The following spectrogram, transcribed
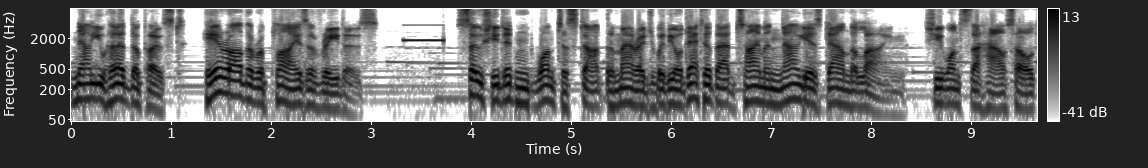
Now you heard the post, here are the replies of readers. So she didn't want to start the marriage with your debt at that time and now years down the line, she wants the household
